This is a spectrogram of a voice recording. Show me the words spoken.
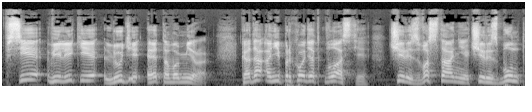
все великие люди этого мира, когда они приходят к власти через восстание, через бунт,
